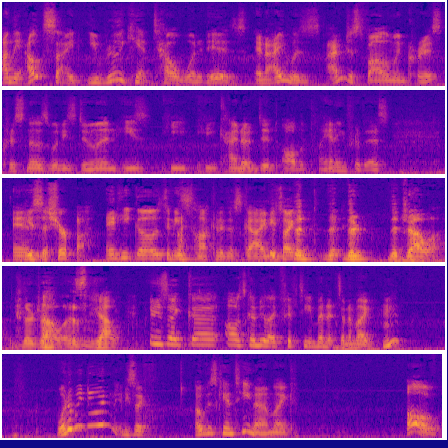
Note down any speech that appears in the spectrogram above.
on the outside, you really can't tell what it is. And I was, I'm just following Chris. Chris knows what he's doing. He's he he kind of did all the planning for this. And, He's a Sherpa. and he goes and he's talking to this guy, and he's like, the, the, they're the Jawa. They're Jawas. Java. And he's like, uh, "Oh, it's gonna be like 15 minutes," and I'm like, "Hmm, what are we doing?" And he's like, "Oga's Cantina." I'm like, "Oh,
